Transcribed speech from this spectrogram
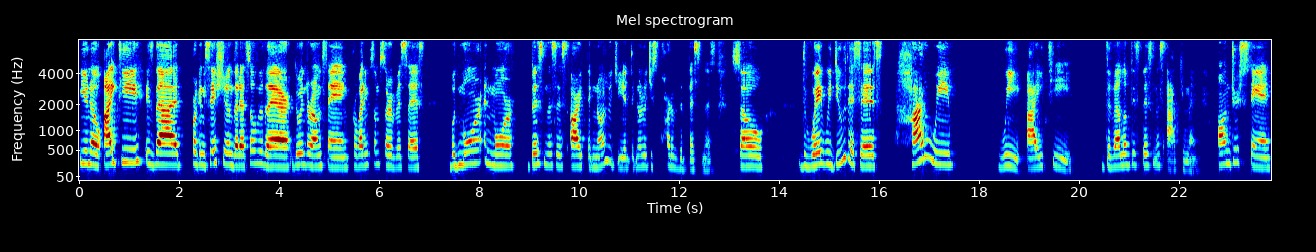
you know, IT is that organization that is over there doing their own thing, providing some services, but more and more businesses are technology and technology is part of the business. So the way we do this is how do we we IT develop this business acumen, understand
